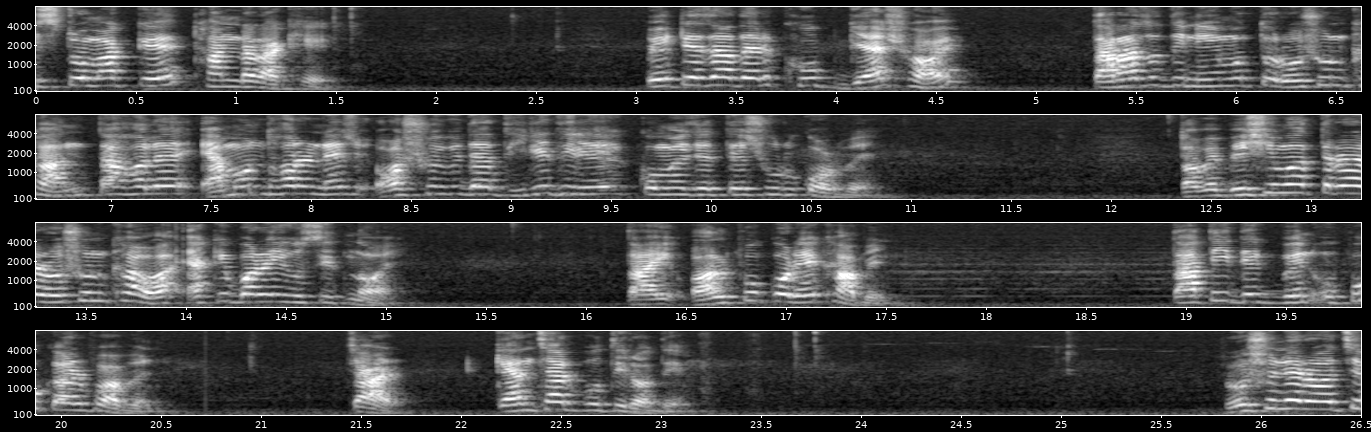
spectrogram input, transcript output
স্টোমাককে ঠান্ডা রাখে। পেটে যাদের খুব গ্যাস হয়, তারা যদি নিয়মিত রসুন খান, তাহলে এমন ধরনের অসুবিধা ধীরে ধীরে কমে যেতে শুরু করবে। তবে বেশি মাত্রায় রসুন খাওয়া একেবারেই উচিত নয়। তাই অল্প করে খাবেন। তাতেই দেখবেন উপকার পাবেন। চার, ক্যান্সার প্রতিরোধে। রসুনে রয়েছে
